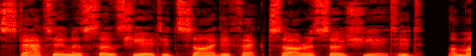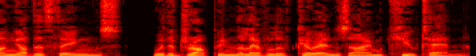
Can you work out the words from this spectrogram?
Statin-associated side effects are associated, among other things, with a drop in the level of coenzyme Q10.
